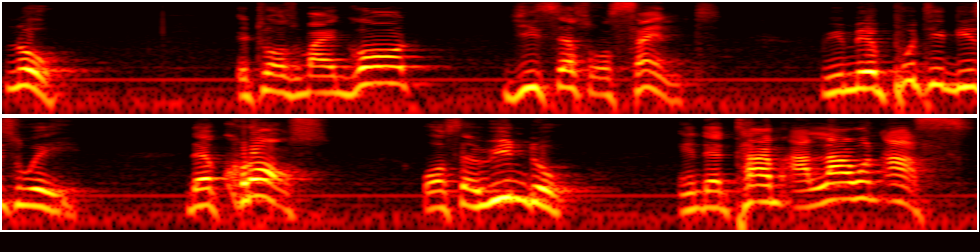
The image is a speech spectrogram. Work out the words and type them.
No. It was by God Jesus was sent. We may put it this way the cross was a window in the time allowing us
